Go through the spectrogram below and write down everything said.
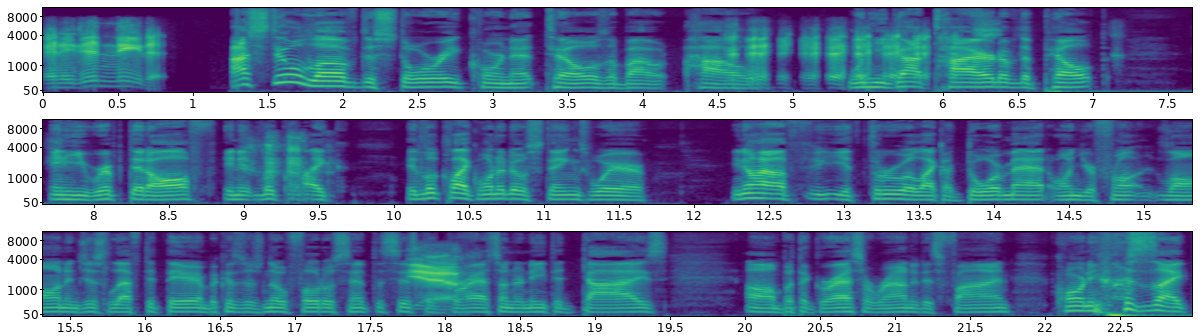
And he didn't need it. I still love the story Cornette tells about how when he got tired of the pelt and he ripped it off and it looked like it looked like one of those things where you know how if you threw a, like a doormat on your front lawn and just left it there and because there's no photosynthesis Yeah. the grass underneath it dies um, but the grass around it is fine corny was like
